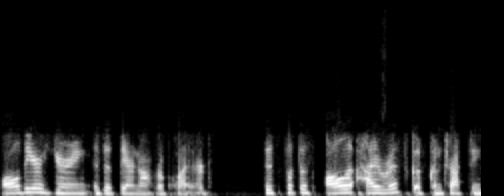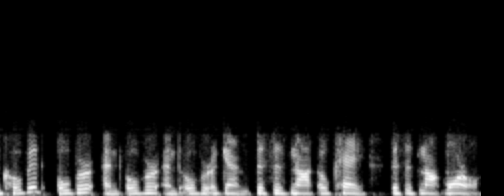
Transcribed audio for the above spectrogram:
All they are hearing is that they're not required. This puts us all at high risk of contracting COVID over and over and over again. This is not okay. This is not moral.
